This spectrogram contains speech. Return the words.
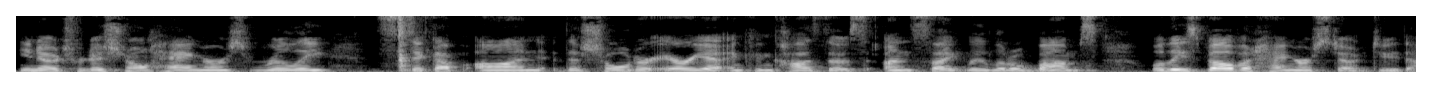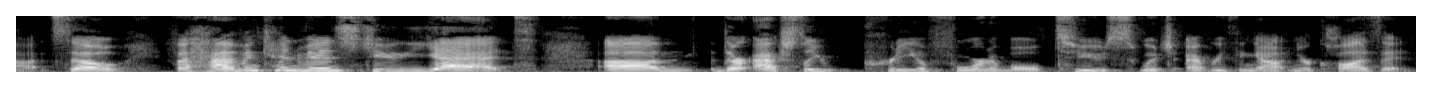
You know, traditional hangers really stick up on the shoulder area and can cause those unsightly little bumps. Well, these velvet hangers don't do that. So if I haven't convinced you yet, um, they're actually pretty affordable to switch everything out in your closet.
